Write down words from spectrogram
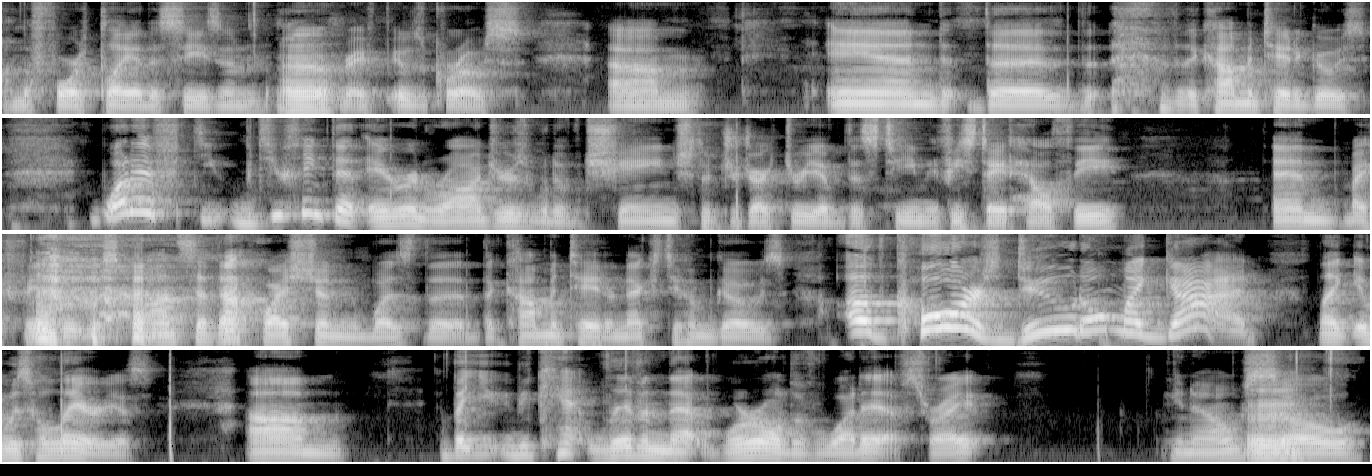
on the fourth play of the season. Uh. It was gross. Um, and the, the, the commentator goes, "What if do you, do you think that Aaron Rodgers would have changed the trajectory of this team if he stayed healthy?" And my favorite response to that question was the the commentator next to him goes, "Of course, dude! Oh my god!" Like it was hilarious. Um, but you, you can't live in that world of what ifs, right? You know. Mm-hmm. So,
